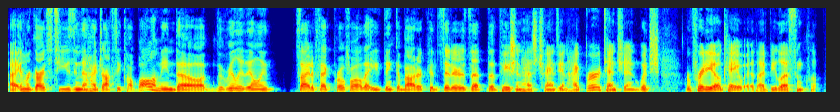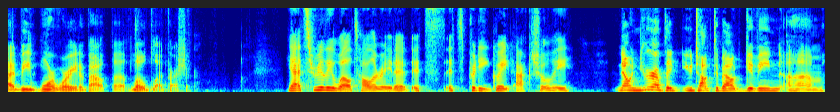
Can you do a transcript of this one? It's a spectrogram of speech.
Uh, in regards to using the hydroxycobalamin, though, really the only side effect profile that you think about or consider is that the patient has transient hypertension, which we're pretty okay with. I'd be less, incl- I'd be more worried about the low blood pressure. Yeah, it's really well tolerated. It's it's pretty great actually. Now in Europe, they, you talked about giving um,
